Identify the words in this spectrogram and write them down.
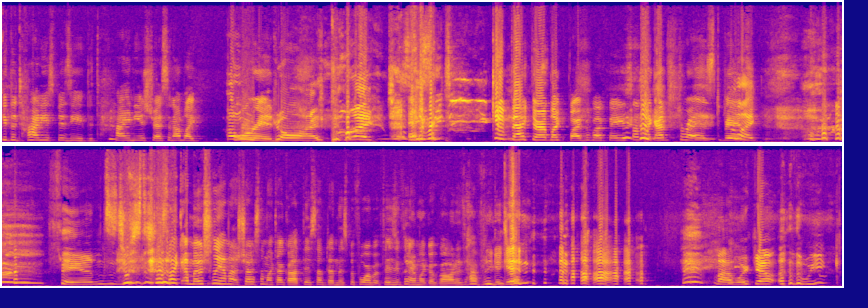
get the tiniest busy, the tiniest stress, and I'm like Oh horrid. God! like Every time I get back there, I'm like wiping my face. I'm like I'm stressed, bitch. Like fans. Just Because like emotionally, I'm not stressed. I'm like I got this. I've done this before, but physically, I'm like oh god, it's happening again. my workout of the week.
